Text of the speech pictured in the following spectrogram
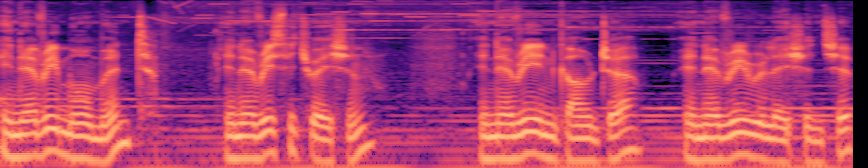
In every moment, in every situation, in every encounter, in every relationship,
